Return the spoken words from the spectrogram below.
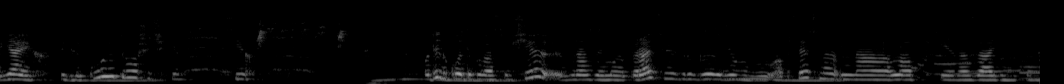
Я їх підлікую трошечки всіх. Один котик у нас взагалі зразу йому операцію зробили. В нього був абсцес на, на лапці, на задніку.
